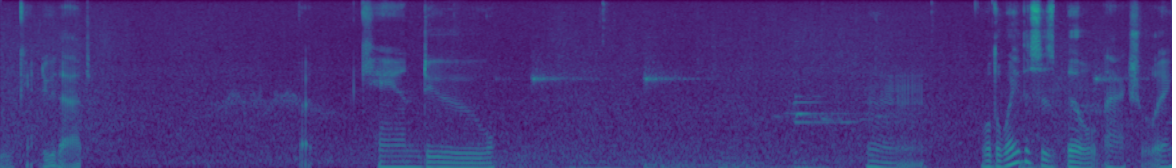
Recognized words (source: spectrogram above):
Ooh, can't do that. But can do... Hmm. Well, the way this is built, actually...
